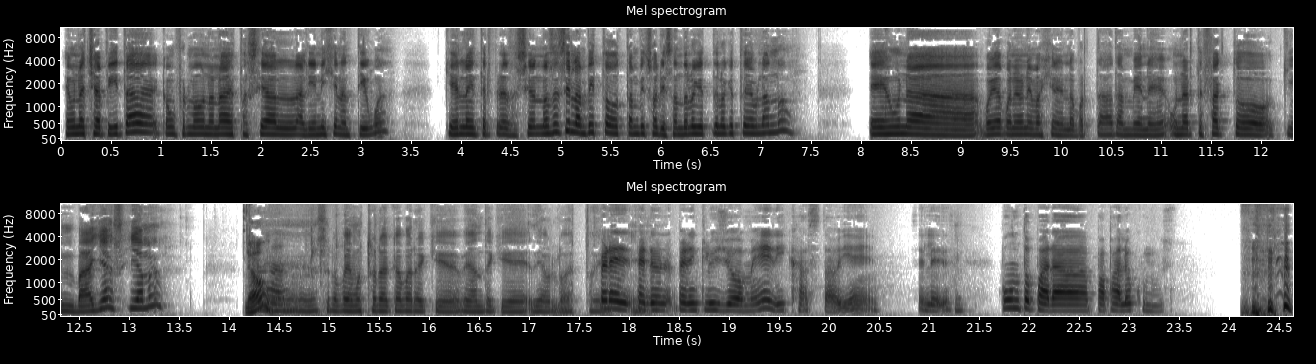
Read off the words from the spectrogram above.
Es una chapita conformada una nave espacial alienígena antigua, que es la interpretación. No sé si la han visto o están visualizando lo de lo que estoy hablando. Es una. Voy a poner una imagen en la portada también. Es un artefacto Kimbaya, se llama. No. Eh, se los voy a mostrar acá para que vean de qué diablo estoy. Pero, pero, pero incluyó América, está bien. Se le... Punto para Papaloculus.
